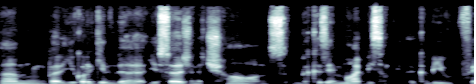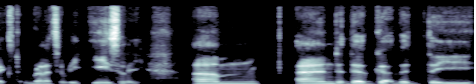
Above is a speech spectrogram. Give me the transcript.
Um, but you've got to give the your surgeon a chance because it might be something that could be fixed relatively easily. Um, and the the the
